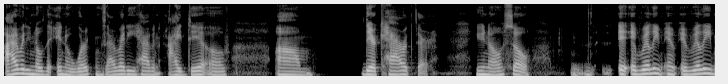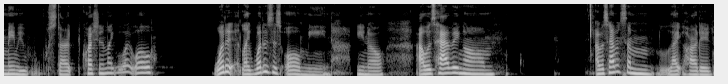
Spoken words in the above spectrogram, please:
I already know the inner workings. I already have an idea of um their character, you know. So it, it really it, it really made me start questioning like what well what it like what does this all mean? You know, I was having um I was having some lighthearted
